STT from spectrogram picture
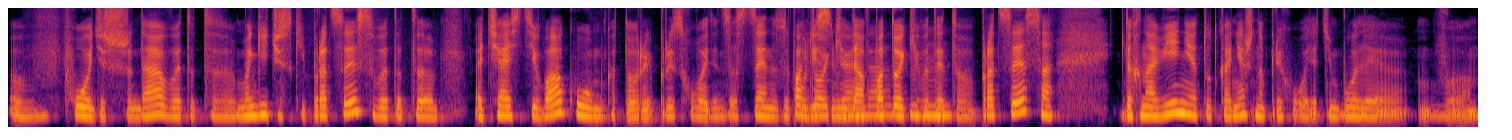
входишь да, в этот э, магический процесс, в этот отчасти вакуум, который происходит за сценой, за потоке, кулисами, да, да, в потоке угу. вот этого процесса. Вдохновение тут, конечно, приходит, тем более в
